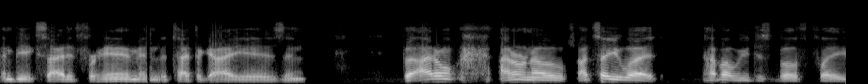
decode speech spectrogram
and be excited for him and the type of guy he is, and but I don't, I don't know. I'll tell you what. How about we just both play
